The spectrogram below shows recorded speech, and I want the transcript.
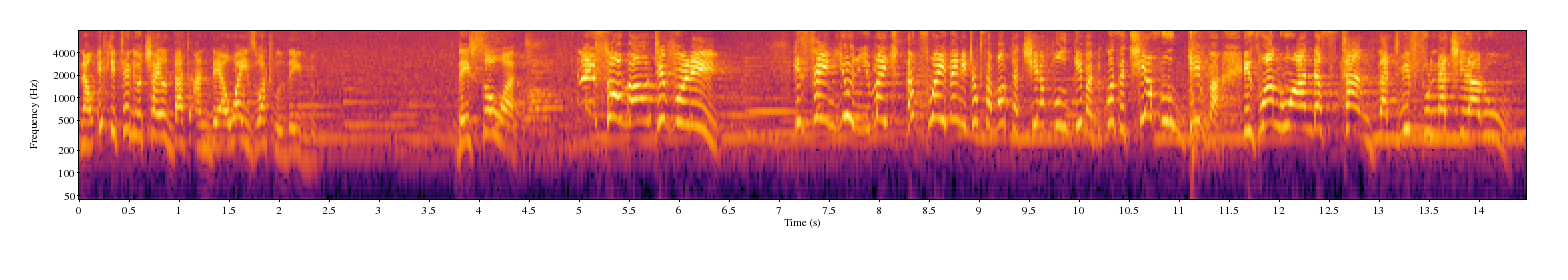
Now, if you tell your child that and they are wise, what will they do? They sow what? They sow bountifully. He's saying you, you might. That's why then he talks about a cheerful giver because a cheerful giver is one who understands that we bifuna chiraru.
